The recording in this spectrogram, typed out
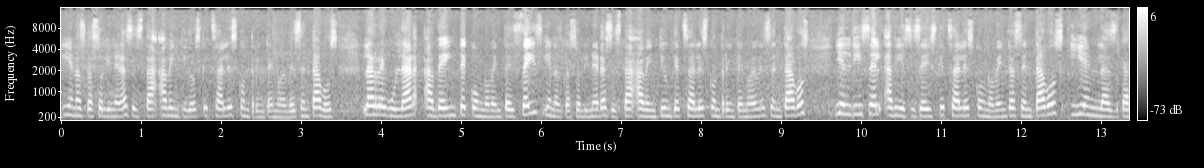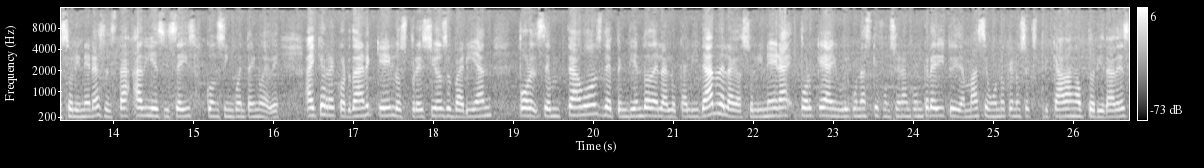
y en las gasolineras está a 22 quetzales con 39 centavos. La regular a 20 con 96 y en las gasolineras está a 21 quetzales con 39 centavos y el diésel a 16 quetzales con 90 centavos y en las gasolineras está a 16 con 59. Hay que recordar que los precios varían por centavos dependiendo de la localidad de la gasolinera, porque hay algunas que funcionan con crédito y demás, según lo que nos explicaban autoridades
